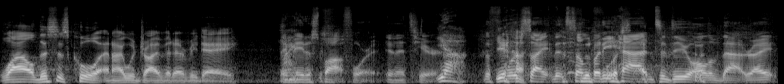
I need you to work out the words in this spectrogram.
While this is cool and I would drive it every day, They made a spot for it, and it's here. Yeah, The yeah. foresight that somebody had to do all of that, right?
